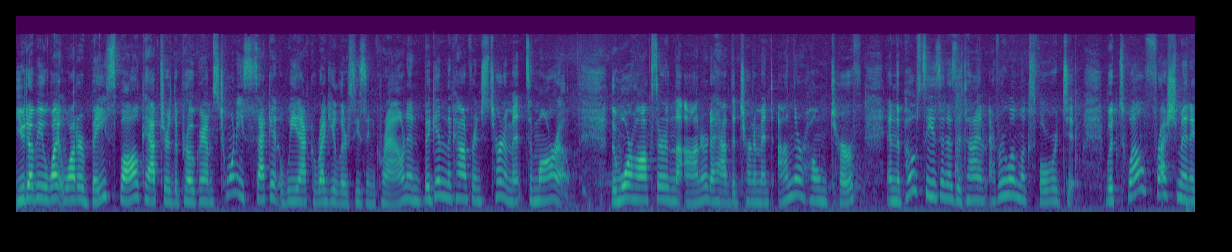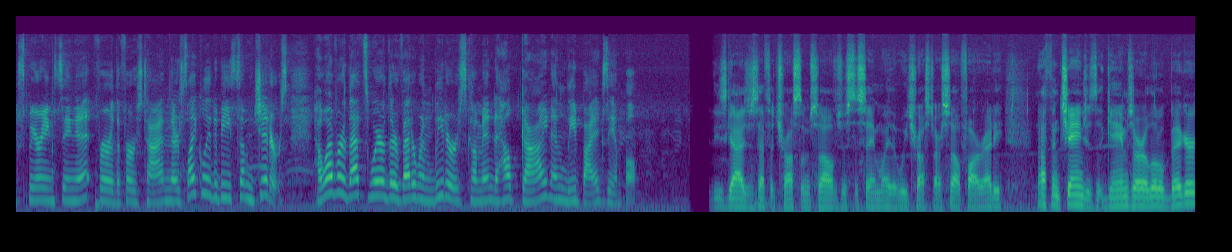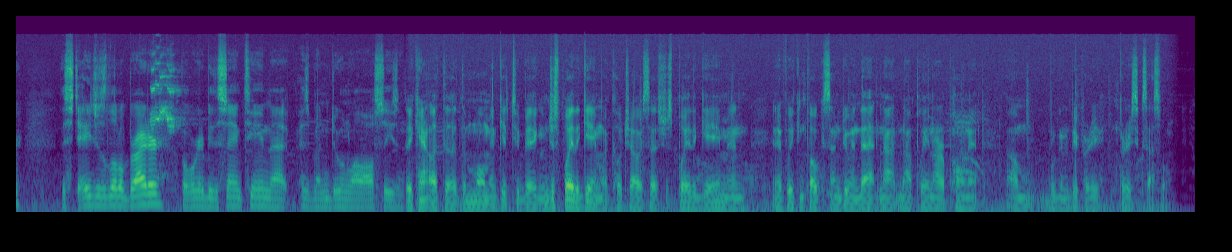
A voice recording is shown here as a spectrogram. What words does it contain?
UW Whitewater Baseball captured the program's 22nd WIAC regular season crown and begin the conference tournament tomorrow. The Warhawks earned the honor to have the tournament on their home turf, and the postseason is a time everyone looks forward to. With 12 freshmen experiencing it for the first time, there's likely to be some jitters. However, that's where their veteran leaders come in to help guide and lead by example. These guys just have to trust themselves just the same way that we trust ourselves already. Nothing changes. The games are a little bigger, the stage is a little brighter, but we're going to be the same team that has been doing well all season. They can't let the, the moment get too big and just play the game. Like Coach always says, just play the game, and, and if we can focus on doing that and not, not playing our opponent, um, we're going to be pretty, pretty successful.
